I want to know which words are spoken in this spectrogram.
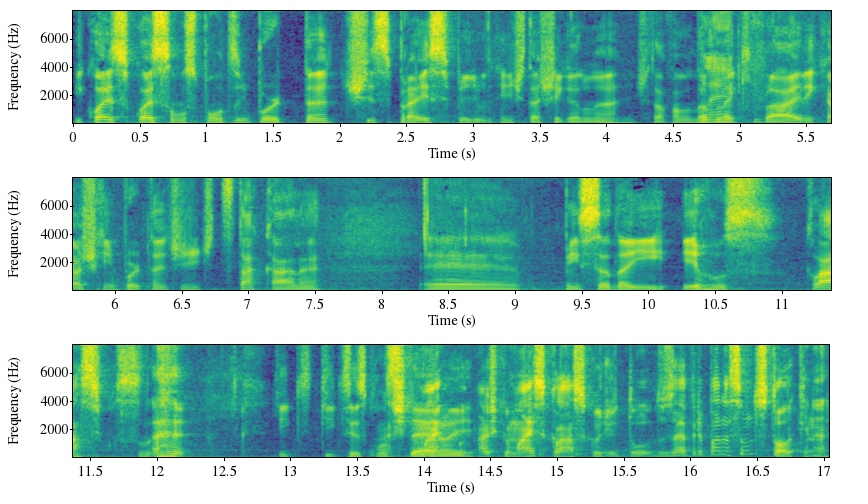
E quais, quais são os pontos importantes para esse período que a gente está chegando, né? A gente está falando da Black. Black Friday, que acho que é importante a gente destacar, né? É, pensando aí erros clássicos, né? O que, que, que, vocês consideram acho mais, aí? Acho que o mais clássico de todos é a preparação do estoque, né?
